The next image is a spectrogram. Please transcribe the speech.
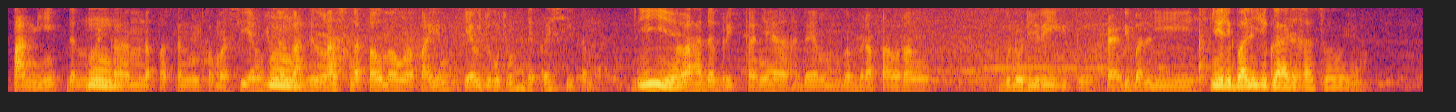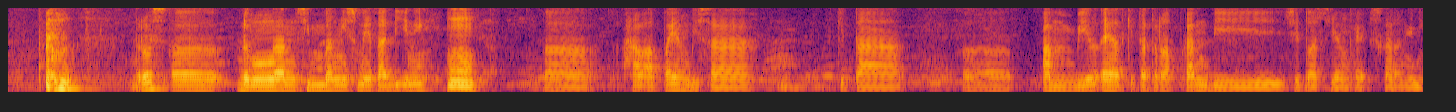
panik dan mereka mendapatkan informasi yang juga nggak jelas nggak tahu mau ngapain ya ujung-ujungnya depresi kan Iya. malah ada beritanya ada yang beberapa orang bunuh diri gitu kayak di Bali Iya di Bali juga ada satu. Ya. terus eh, dengan simbangisme tadi ini Mm-mm. eh, hal apa yang bisa kita eh, ambil eh kita terapkan di situasi yang kayak sekarang ini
